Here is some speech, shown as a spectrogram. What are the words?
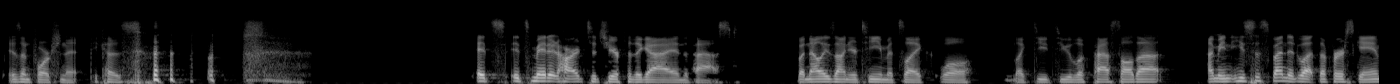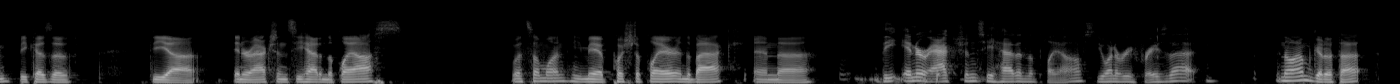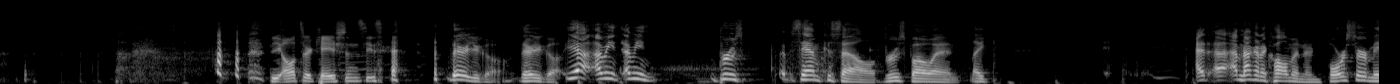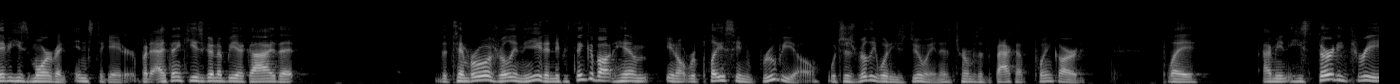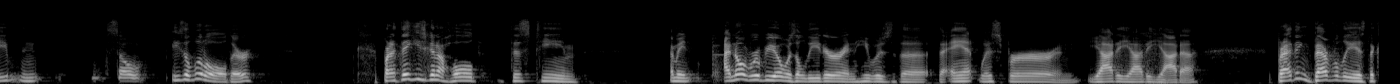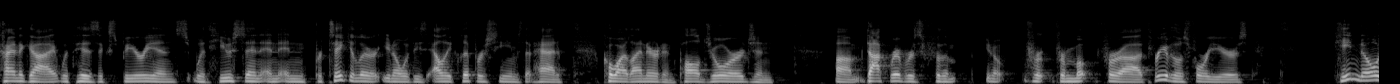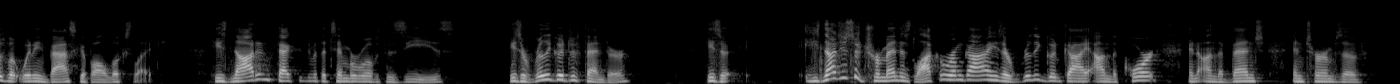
is unfortunate because it's it's made it hard to cheer for the guy in the past. But now he's on your team, it's like, well, like do you, do you look past all that? I mean, he's suspended what the first game because of the uh, interactions he had in the playoffs with someone. He may have pushed a player in the back and uh, the interactions he had in the playoffs. Do you want to rephrase that? No, I'm good with that. the altercations he's had. there you go. There you go. Yeah, I mean, I mean, Bruce, Sam Cassell, Bruce Bowen, like. I, I'm not going to call him an enforcer. Maybe he's more of an instigator, but I think he's going to be a guy that the Timberwolves really need. And if you think about him, you know, replacing Rubio, which is really what he's doing in terms of the backup point guard play. I mean, he's 33, and so he's a little older, but I think he's going to hold this team I mean, I know Rubio was a leader and he was the the ant whisperer and yada yada yada. But I think Beverley is the kind of guy with his experience with Houston and in particular, you know, with these LA Clippers teams that had Kawhi Leonard and Paul George and um, Doc Rivers for the you know for for for uh, three of those four years. He knows what winning basketball looks like. He's not infected with the Timberwolves disease. He's a really good defender. He's a he's not just a tremendous locker room guy, he's a really good guy on the court and on the bench in terms of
